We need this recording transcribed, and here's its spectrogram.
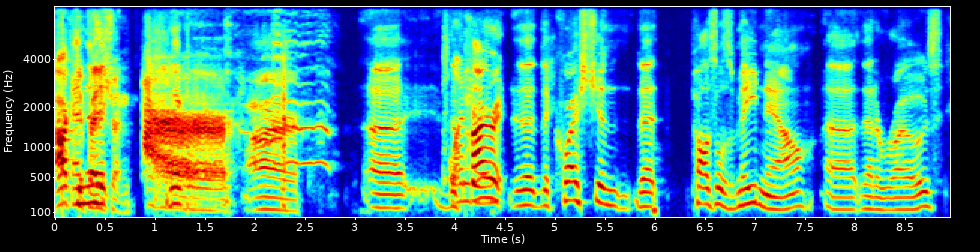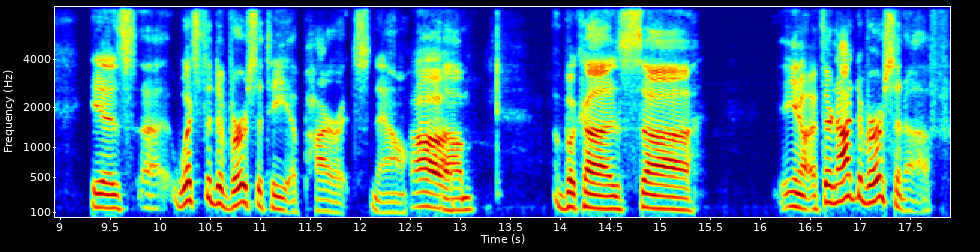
Occupation. Arr. Arr. uh, the pirate the, the question that puzzles me now uh, that arose is uh, what's the diversity of pirates now Oh. um, because uh, you know if they're not diverse enough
